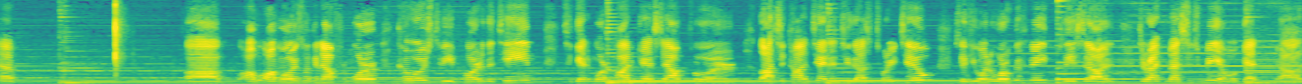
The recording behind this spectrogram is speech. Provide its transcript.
Uh, uh, I'm, always looking out for more co-hosts to be part of the team to get more podcasts out for lots of content in 2022. So if you want to work with me, please uh, direct message me, and we'll get uh,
